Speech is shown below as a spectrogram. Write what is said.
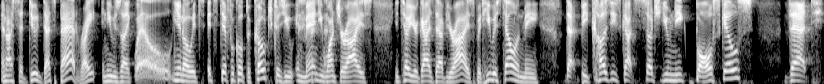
And I said, dude, that's bad, right? And he was like, well, you know, it's it's difficult to coach because you in man you want your eyes, you tell your guys to have your eyes. But he was telling me that because he's got such unique ball skills, that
